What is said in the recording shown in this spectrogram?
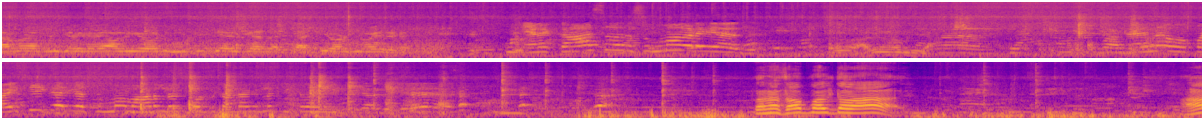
கேமரா பிடிக்கிற அவங்க வந்து ஊட்டிட்டே இருக்காது சட்டி உடஞ்சி போயிருக்கேன் எனக்கு காசு ஒரு சும்மா கிடையாது. அது நம்பியா? ஏன்னா பைத்தியக்காரியா சும்மா மாடல் ட்ரெஸ் போட்டு கண்டாங்கிட்ட திட்டு வாங்கிட்டு இருக்கிறதுக்கு. தானே சாப்பாடு ஆ?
